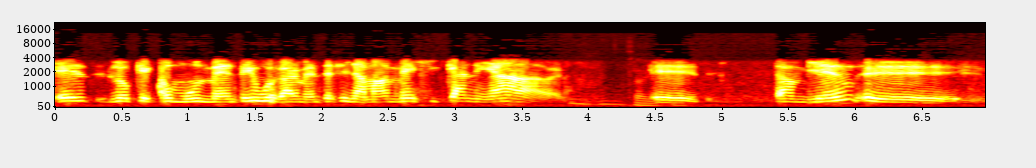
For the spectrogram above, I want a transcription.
es lo que comúnmente y vulgarmente se llama mexicaneada, ¿verdad? Eh, también eh,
